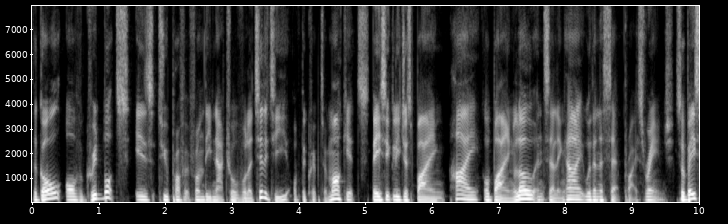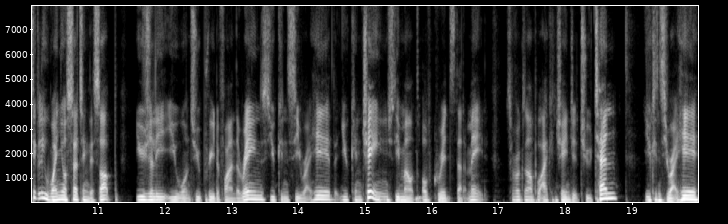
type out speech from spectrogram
The goal of grid bots is to profit from the natural volatility of the crypto markets, basically just buying high or buying low and selling high within a set price range. So basically when you're setting this up, usually you want to predefine the range. You can see right here that you can change the amount of grids that are made. So for example, I can change it to 10. You can see right here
